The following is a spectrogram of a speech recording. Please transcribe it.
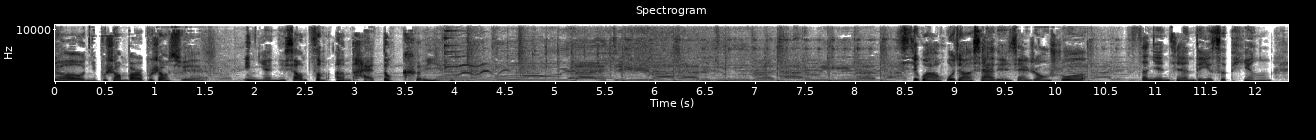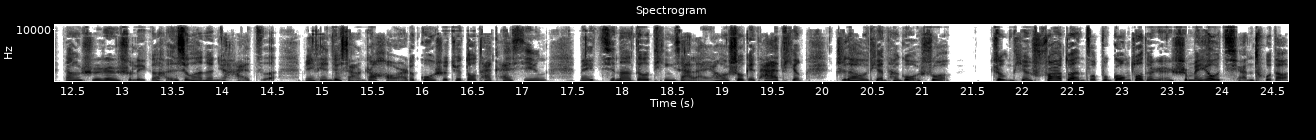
只要你不上班不上学，一年你想怎么安排都可以。西瓜呼叫夏天先生说。三年前第一次听，当时认识了一个很喜欢的女孩子，每天就想着好玩的故事去逗她开心，每期呢都听下来，然后说给她听。直到有一天，她跟我说：“整天刷段子不工作的人是没有前途的。”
